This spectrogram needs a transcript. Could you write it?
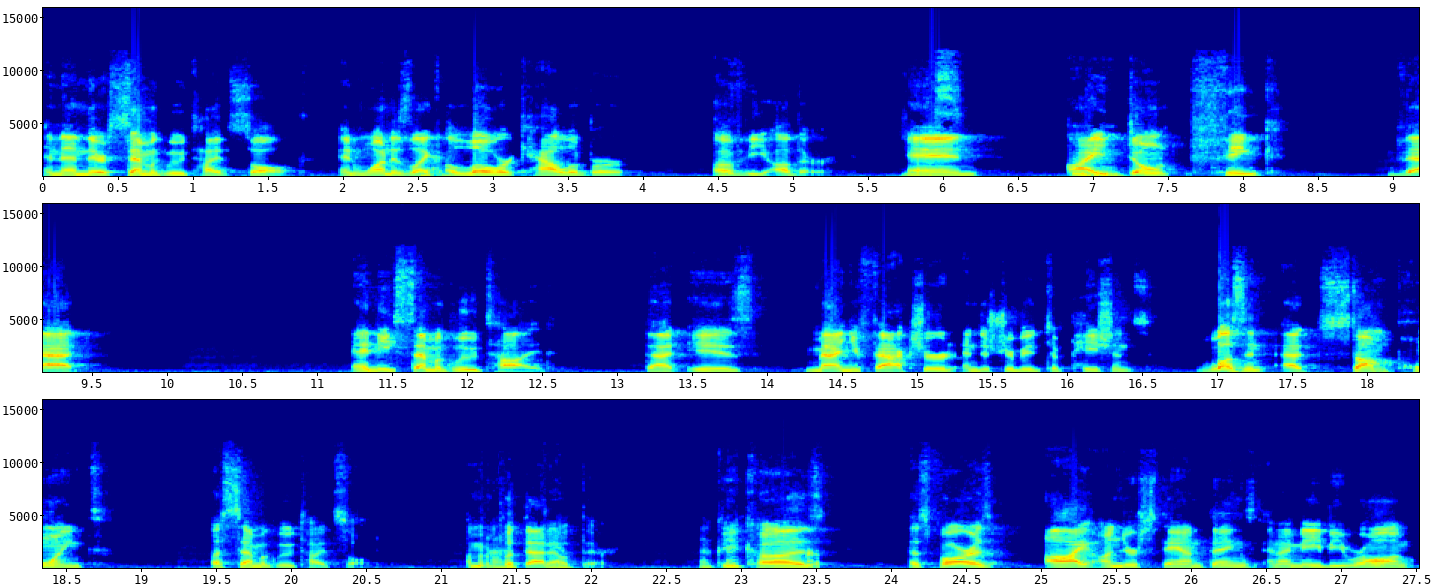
and then there's semaglutide salt, and one is like Yeah. a lower caliber of the other. Yes. And I Mm-hmm. don't think that any semaglutide that is manufactured and distributed to patients wasn't at some point a semaglutide salt. I'm going to Uh, put that yeah. out there okay. because as far as I understand things, and I may be wrong,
